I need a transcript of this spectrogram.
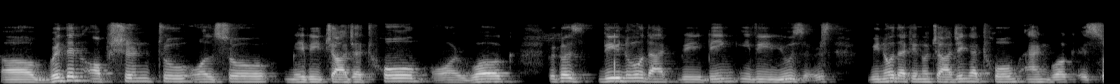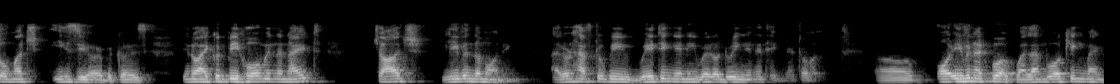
uh, with an option to also maybe charge at home or work because we know that we being ev users we know that you know charging at home and work is so much easier because you know i could be home in the night charge leave in the morning. I don't have to be waiting anywhere or doing anything at all uh, or even at work while i'm working my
